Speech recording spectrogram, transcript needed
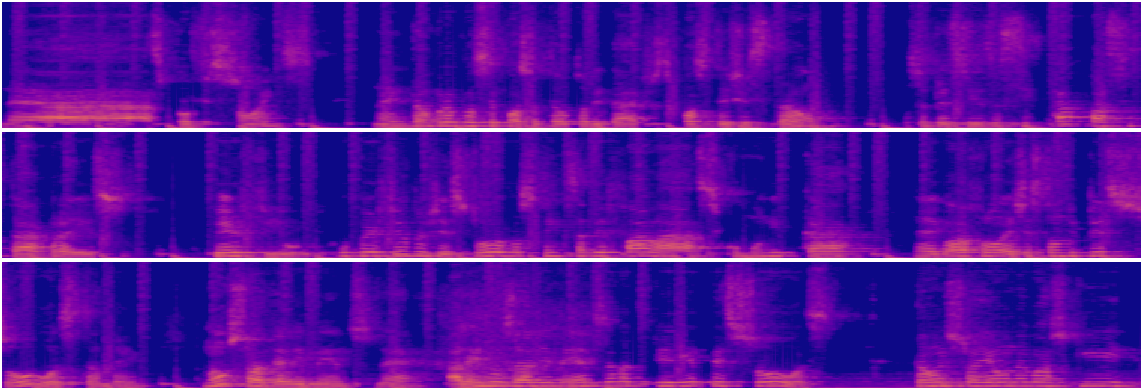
né, a, as profissões. Né? Então, para você possa ter autoridade, você possa ter gestão, você precisa se capacitar para isso. Perfil. O perfil do gestor, você tem que saber falar, se comunicar. Né? Igual ela falou, é gestão de pessoas também não só de alimentos, né? Além dos alimentos, ela teria pessoas. Então isso aí é um negócio que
